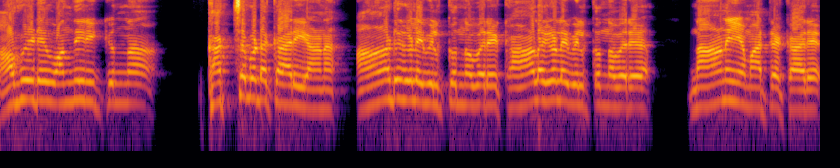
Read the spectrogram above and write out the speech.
അവിടെ വന്നിരിക്കുന്ന കച്ചവടക്കാരെയാണ്. ആടുകളെ വിൽക്കുന്നവര് കാളകളെ വിൽക്കുന്നവര് നാണയമാറ്റക്കാര്.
